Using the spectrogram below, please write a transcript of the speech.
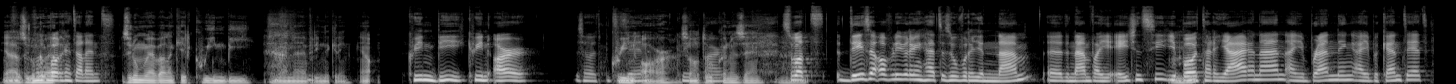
Ja, ze Verborgen wij, talent. Ze noemen mij wel een keer Queen Bee in mijn uh, vriendenkring. Ja. Queen Bee, Queen R zou het Queen zijn. R Queen zou het ook kunnen zijn. Ja. Zowat, deze aflevering gaat dus over je naam, uh, de naam van je agency. Je Mhm. bouwt daar jaren aan, aan je branding, aan je bekendheid.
